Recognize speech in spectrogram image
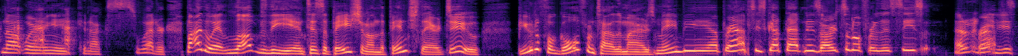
not wearing a Canucks sweater. By the way, I loved the anticipation on the pinch there too. Beautiful goal from Tyler Myers. Maybe uh, perhaps he's got that in his arsenal for this season. I don't know. Just,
